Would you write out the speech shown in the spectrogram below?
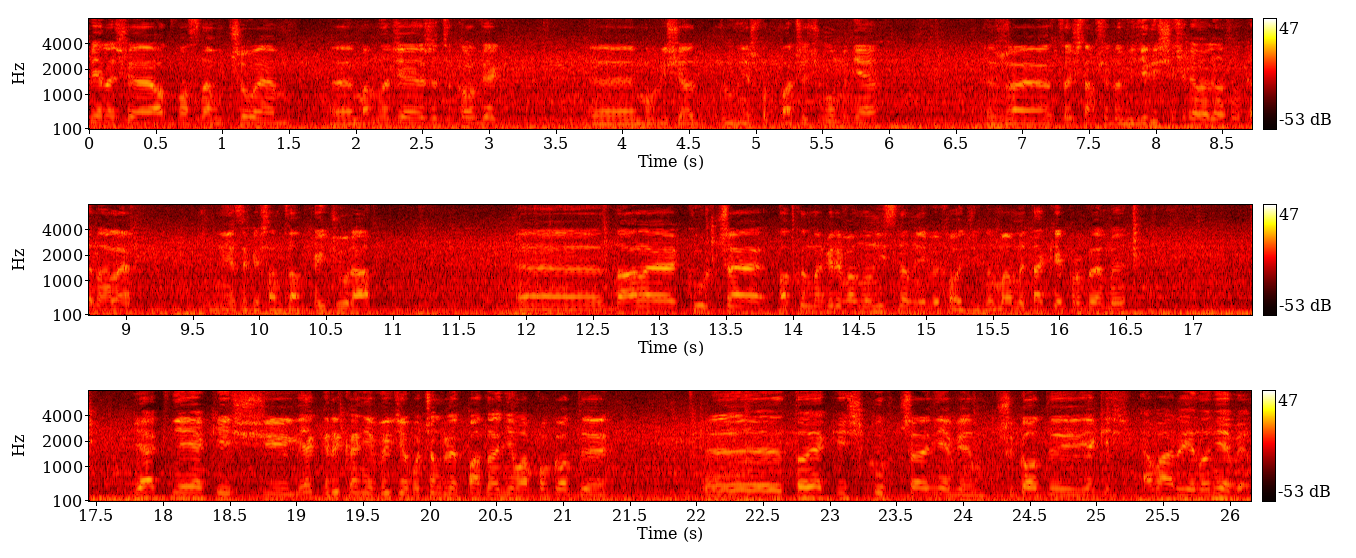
wiele się od Was nauczyłem. Mam nadzieję, że cokolwiek e, mogli się również podpatrzeć u mnie, że coś tam się dowiedzieliście ciekawego na tym kanale, że nie jest jakaś tam zapka i dziura. E, no ale kurczę, odkąd nagrywam, no nic nam nie wychodzi. No mamy takie problemy, jak nie jakieś, jak gryka nie wyjdzie, bo ciągle pada, nie ma pogody, e, to jakieś kurcze, nie wiem, przygody, jakieś awarie, no nie wiem.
